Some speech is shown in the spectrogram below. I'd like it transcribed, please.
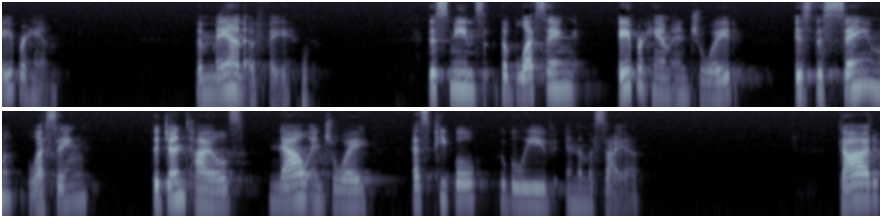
Abraham, the man of faith. This means the blessing Abraham enjoyed is the same blessing the Gentiles now enjoy as people who believe in the Messiah. God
